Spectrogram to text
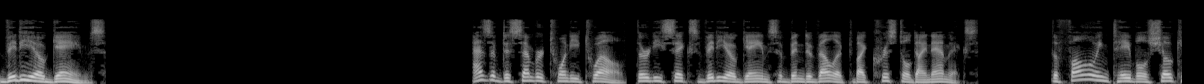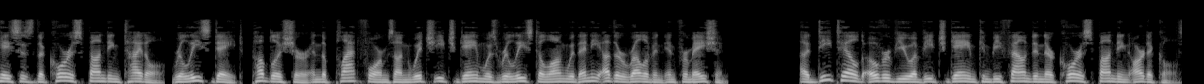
Video games As of December 2012, 36 video games have been developed by Crystal Dynamics. The following table showcases the corresponding title, release date, publisher and the platforms on which each game was released along with any other relevant information. A detailed overview of each game can be found in their corresponding articles.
